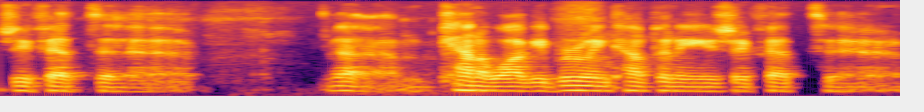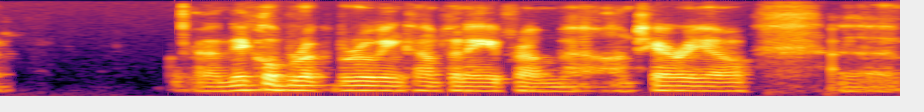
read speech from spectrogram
j'ai fait euh, euh, Kanawagi Brewing Company, j'ai fait euh, Nickelbrook Brewing Company from uh, Ontario. Euh,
